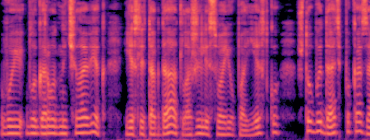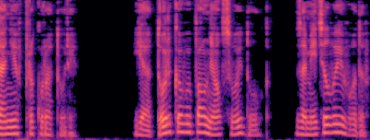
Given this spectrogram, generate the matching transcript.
Вы благородный человек, если тогда отложили свою поездку, чтобы дать показания в прокуратуре. Я только выполнял свой долг, заметил Воеводов,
